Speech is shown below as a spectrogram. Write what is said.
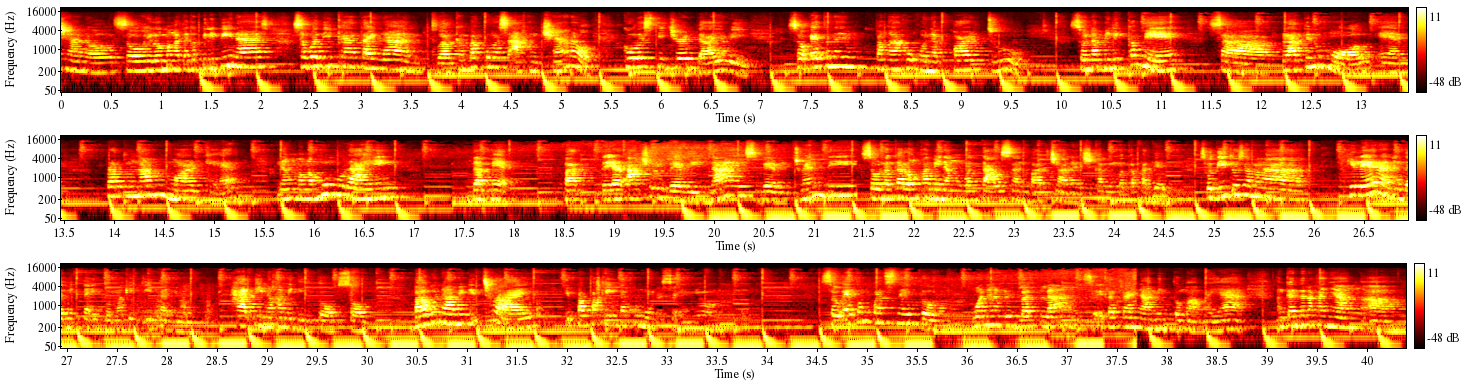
channel. So, hello mga taga-Pilipinas! Sawadee ka, Thailand! Welcome back po sa aking channel, Coolest Teacher Diary. So, eto na yung pangako ko na part 2. So, namili kami sa Platinum Mall and Platinum Market ng mga mumurahing damit. But they are actually very nice, very trendy. So, nagkaroon kami ng 1,000 baht challenge kaming magkapatid. So, dito sa mga hilera ng damit na ito, makikita nyo, hati na kami dito. So, bago namin i-try, ipapakita ko muna sa inyo. So, etong pants na ito, 100 baht lang. So, ita-try namin ito mamaya. Ang ganda na kanyang ah,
